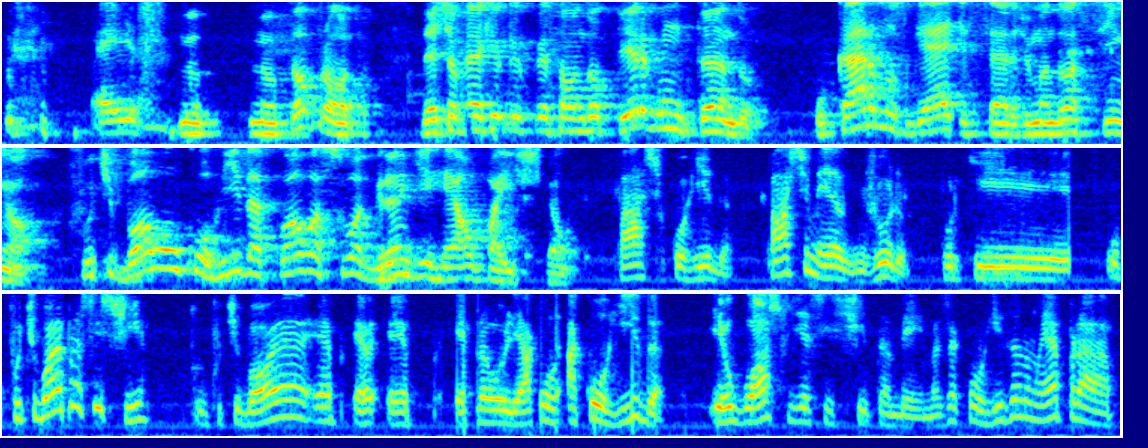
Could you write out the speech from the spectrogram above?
é isso. Não estou pronto. Deixa eu ver aqui o que o pessoal andou perguntando. O Carlos Guedes, Sérgio, mandou assim, ó. Futebol ou corrida, qual a sua grande e real paixão? Fácil corrida. Fácil mesmo, juro. Porque o futebol é para assistir. O futebol é, é, é, é para olhar a corrida. Eu gosto de assistir também, mas a corrida não é para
